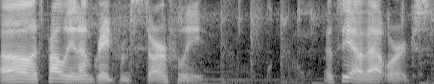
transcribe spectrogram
Oh, it's probably an upgrade from Starfleet. Let's see how that works.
